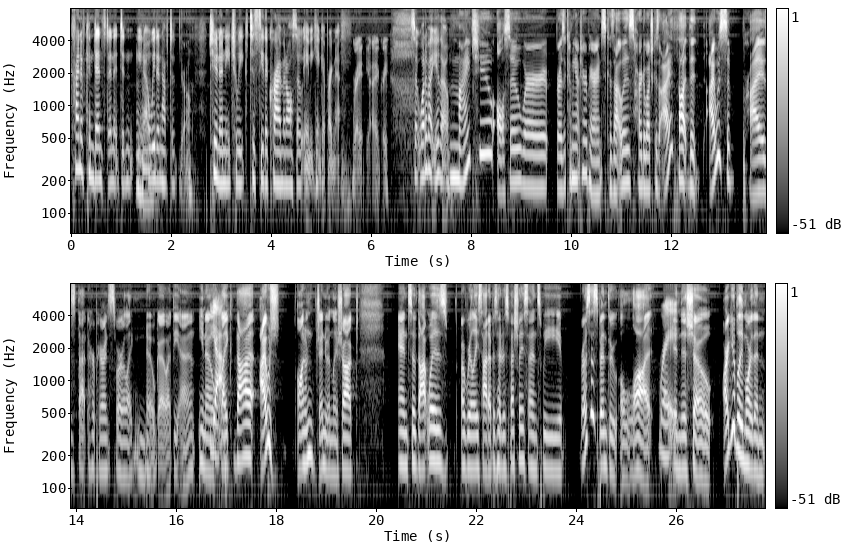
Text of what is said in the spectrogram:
kind of condensed and it didn't, you know, we didn't have to yeah tune in each week to see the crime and also Amy can't get pregnant. right yeah i agree So what about you though? my two also were rosa coming out to her parents because that was hard to watch because i thought that i was surprised that her parents were like no go at the end you know Yeah. like that i was on genuinely shocked and so that was a really sad episode especially since we rosa's been through a lot Right. in this show arguably more than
